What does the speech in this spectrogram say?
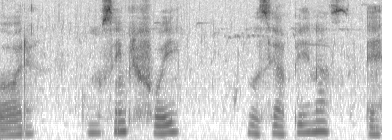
Agora, como sempre foi, você apenas é.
